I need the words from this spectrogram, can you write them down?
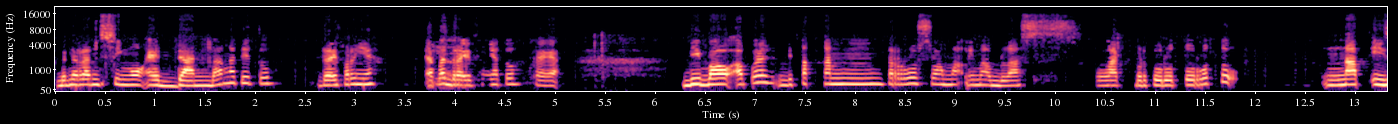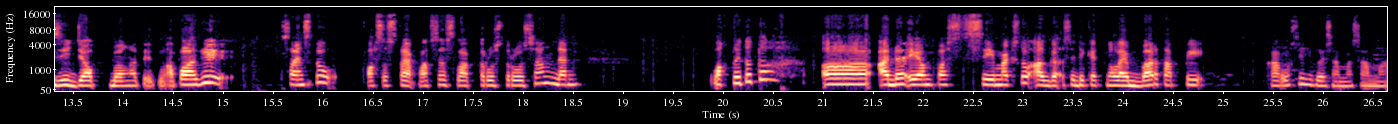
Beneran singo edan banget itu drivernya. Apa Iya. drive-nya tuh kayak di bawah apa ya, ditekan terus selama 15 lap berturut-turut tuh not easy job banget itu. Apalagi Sainz tuh fase step, fase step terus-terusan dan waktu itu tuh eh, ada yang pas si Max tuh agak sedikit ngelebar tapi Carlos sih juga sama-sama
